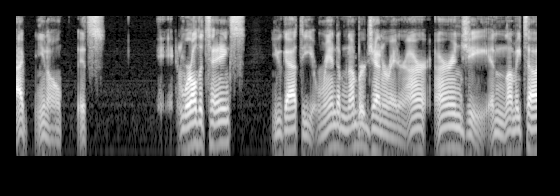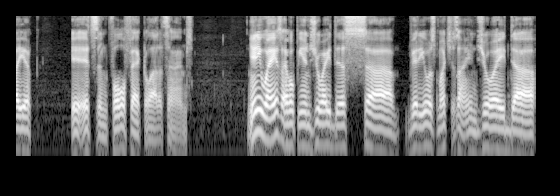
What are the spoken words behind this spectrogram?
I, you know, it's World of Tanks. You got the random number generator, R, RNG, and let me tell you, it's in full effect a lot of times. Anyways, I hope you enjoyed this uh, video as much as I enjoyed uh,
